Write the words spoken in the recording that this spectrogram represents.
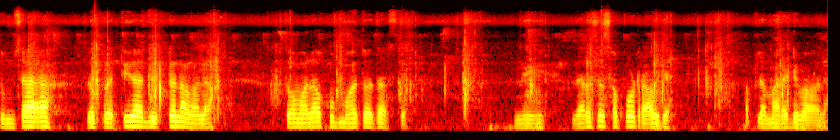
तुमचा जो प्रतिसाद भेटतो ना मला तो मला खूप महत्त्वाचा असतो. आणि जरासा सपोर्ट राहू द्या आपल्या मराठी भावाला.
